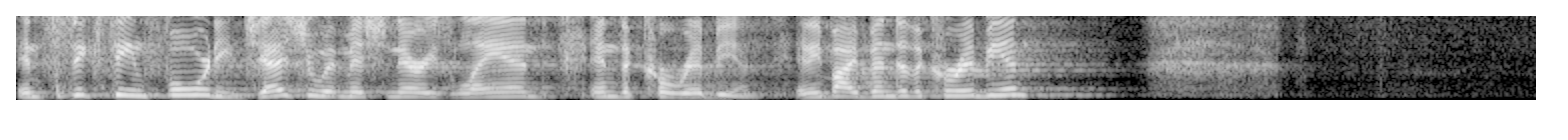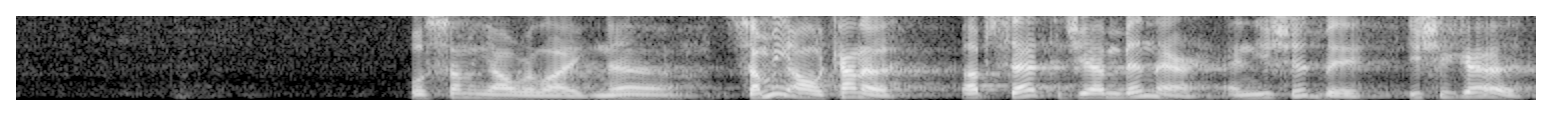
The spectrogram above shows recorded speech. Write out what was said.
In 1640, Jesuit missionaries land in the Caribbean. Anybody been to the Caribbean? Well, some of y'all were like, no. Some of y'all are kind of upset that you haven't been there, and you should be. You should go.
